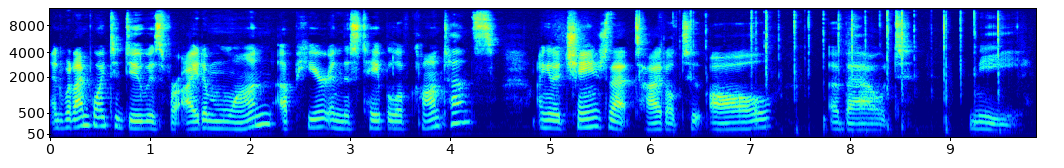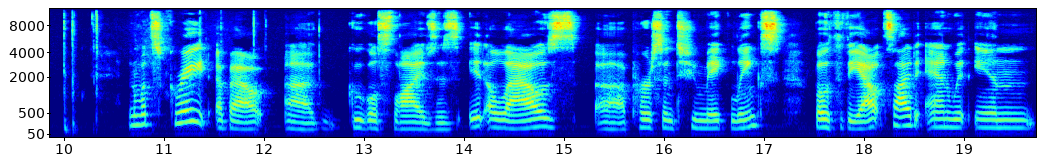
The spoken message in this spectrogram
And what I'm going to do is for item one up here in this table of contents, I'm going to change that title to All About Me. And what's great about uh, Google Slides is it allows a person to make links both to the outside and within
